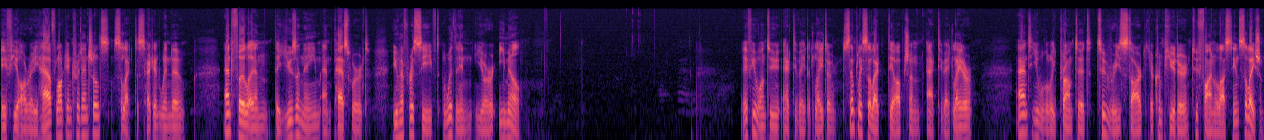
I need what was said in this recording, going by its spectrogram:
If you already have login credentials, select the second window and fill in the username and password you have received within your email. If you want to activate it later, simply select the option Activate Later and you will be prompted to restart your computer to finalize the installation.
